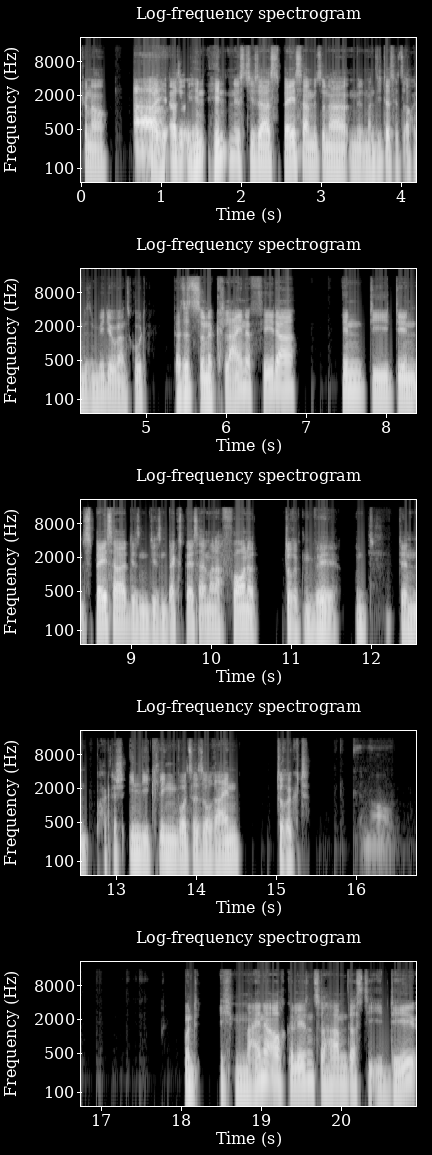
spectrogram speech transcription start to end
Genau. Äh, Weil, also hin, hinten ist dieser Spacer mit so einer, mit, man sieht das jetzt auch in diesem Video ganz gut, da sitzt so eine kleine Feder hin, die den Spacer, diesen, diesen Backspacer immer nach vorne drücken will. und dann praktisch in die Klingenwurzel so reindrückt. Genau. Und ich meine auch gelesen zu haben, dass die Idee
